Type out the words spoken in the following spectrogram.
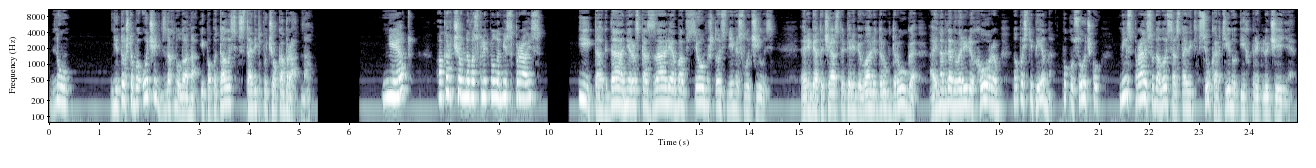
«Ну, не то чтобы очень», — вздохнула она и попыталась вставить пучок обратно. «Нет», — огорченно воскликнула мисс Прайс. И тогда они рассказали обо всем, что с ними случилось. Ребята часто перебивали друг друга, а иногда говорили хором, но постепенно, по кусочку, мисс Прайс удалось составить всю картину их приключения.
